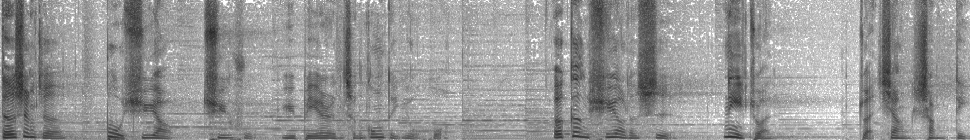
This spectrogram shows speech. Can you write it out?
得胜者不需要屈服与别人成功的诱惑，而更需要的是逆转，转向上帝。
